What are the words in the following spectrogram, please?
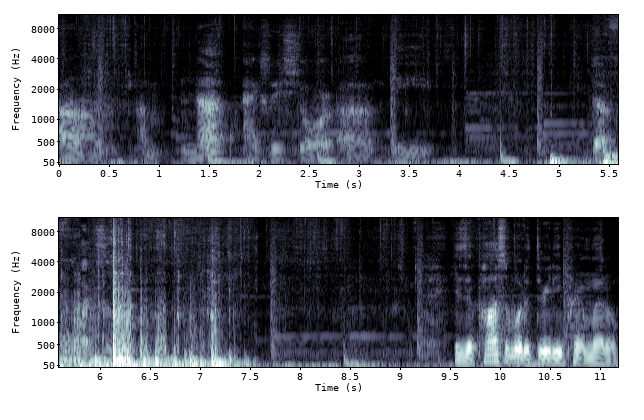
Um, I'm not actually sure of the the flexible. Is it possible to 3D print metal?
